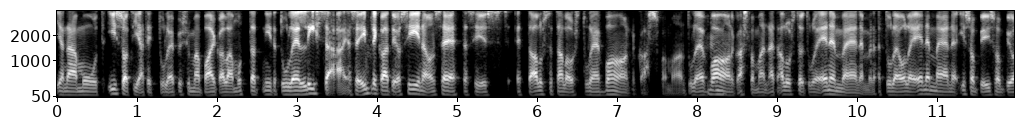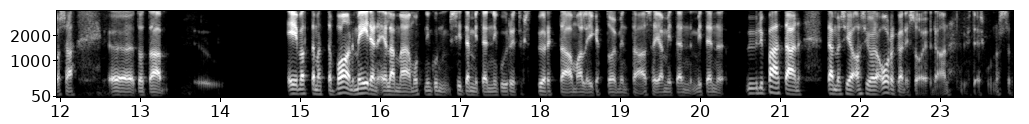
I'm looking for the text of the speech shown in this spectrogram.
ja nämä muut isot jätit tulee pysymään paikallaan, mutta niitä tulee lisää. Ja se implikaatio siinä on se, että siis, että alustatalous tulee vaan kasvamaan, tulee mm. vaan kasvamaan. Näitä alustoja tulee enemmän ja enemmän, tulee olemaan enemmän ja isompi isompi osa ö, tota, ei välttämättä vaan meidän elämää, mutta niin kuin sitä, miten niin kuin yritykset pyörittää omaa liiketoimintaansa ja miten, miten ylipäätään tämmöisiä asioita organisoidaan yhteiskunnassa.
